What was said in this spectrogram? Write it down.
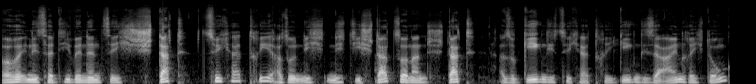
eure Initiative nennt sich Stadtpsychiatrie. Also nicht, nicht die Stadt, sondern Stadt, also gegen die Psychiatrie, gegen diese Einrichtung.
